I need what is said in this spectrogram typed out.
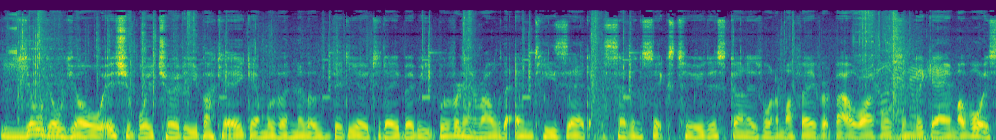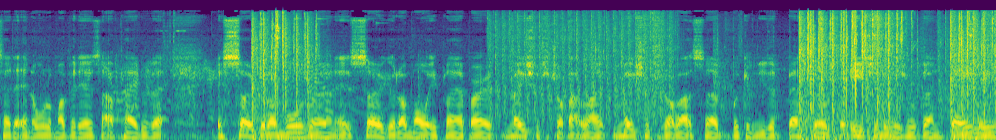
Yo yo yo, it's your boy Chodi back at it again with another video today baby. We're running around with the MTZ 762. This gun is one of my favourite battle rifles in the game. I've always said it in all of my videos that I've played with it. It's so good on Warzone, it's so good on multiplayer bro. Make sure to drop that like, make sure to drop that sub. We're giving you the best builds for each individual gun daily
